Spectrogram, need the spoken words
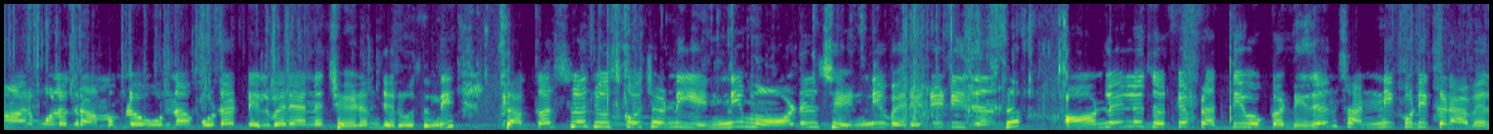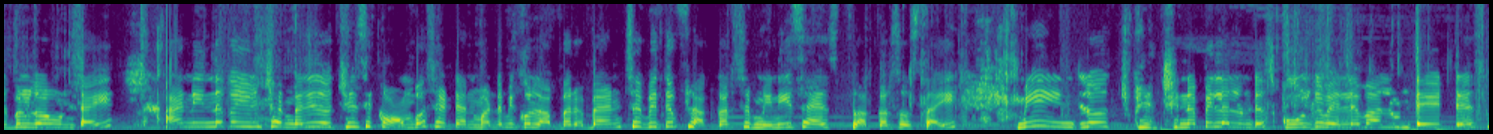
మారుమూల గ్రామంలో ఉన్నా కూడా డెలివరీ అనేది చేయడం జరుగుతుంది. ఫ్లక్కర్స్లో చూసుకోవచ్చు అండి ఎన్ని మోడల్స్ ఎన్ని వెరైటీ డిజైన్స్ ఆన్లైన్లో దొరికే ప్రతి ఒక్క డిజైన్స్ అన్ని కూడా ఇక్కడ అవైలబుల్గా ఉంటాయి. అండ్ ఇందాక చూపించాను కదా ఇది వచ్చేసి కాంబో సెట్ అన్నమాట. మీకు రబ్బర్ బ్యాండ్స్ విత్ ఫ్లక్కర్స్ మినీ సైజ్ ఫ్లక్కర్స్ వస్తాయి. మీ ఇంట్లో చిన్న పిల్లలు ఉంటే స్కూల్కి వెళ్ళే వాళ్ళు ఉంటే డ్రెస్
